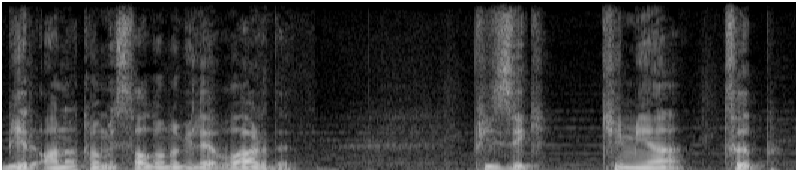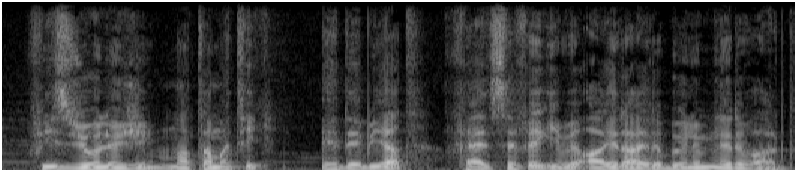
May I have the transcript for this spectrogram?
bir anatomi salonu bile vardı. Fizik, kimya, tıp, fizyoloji, matematik, edebiyat, felsefe gibi ayrı ayrı bölümleri vardı.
